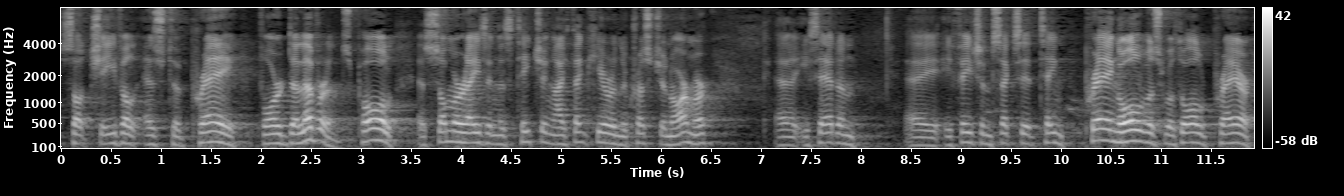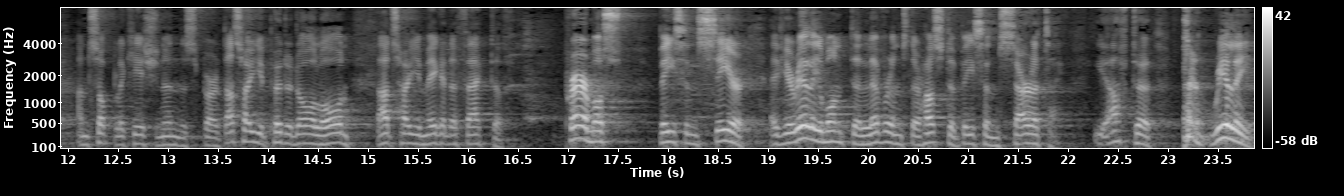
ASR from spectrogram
such evil is to pray for deliverance. Paul is summarizing his teaching, I think, here in the Christian armour. Uh, he said in uh, Ephesians 6:18, praying always with all prayer and supplication in the Spirit. That's how you put it all on. That's how you make it effective. Prayer must be sincere. If you really want deliverance, there has to be sincerity. You have to really,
